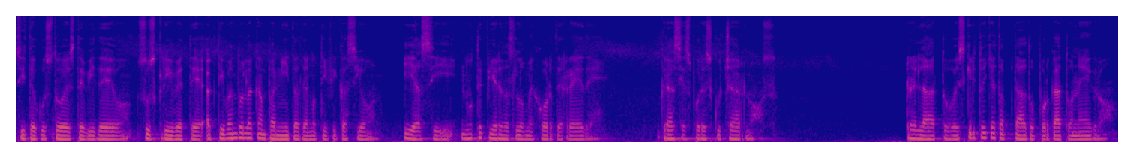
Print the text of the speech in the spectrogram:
Si te gustó este video, suscríbete activando la campanita de notificación y así no te pierdas lo mejor de Rede. Gracias por escucharnos. Relato escrito y adaptado por Gato Negro.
